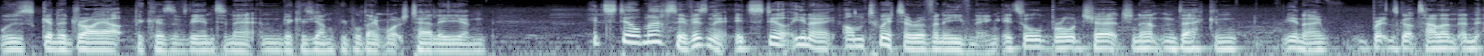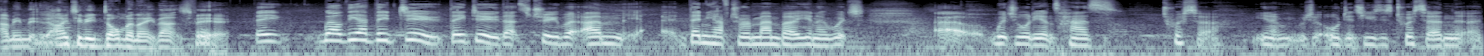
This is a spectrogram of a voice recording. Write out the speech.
was going to dry up because of the internet and because young people don't watch telly and it's still massive, isn't it? It's still, you know, on Twitter of an evening, it's all Broadchurch and Ant and Dec and, you know, Britain's Got Talent. And I mean, yeah. ITV dominate that sphere. They, well, yeah, they do. They do. That's true. But um, then you have to remember, you know, which, uh, which audience has Twitter, you know, which audience uses Twitter. And uh,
